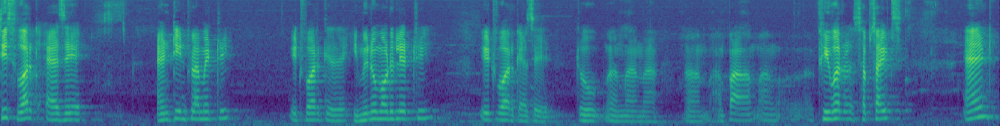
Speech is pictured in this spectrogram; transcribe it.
this work as a anti-inflammatory it work as a immunomodulatory it work as a to um, um, uh, um, um, fever subsides. And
